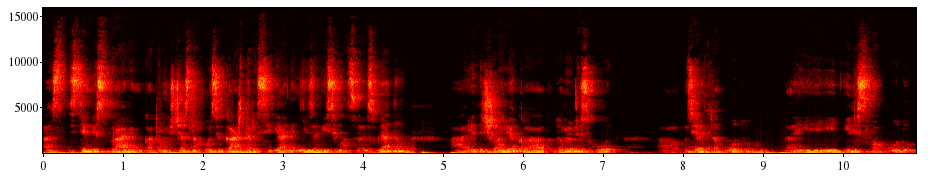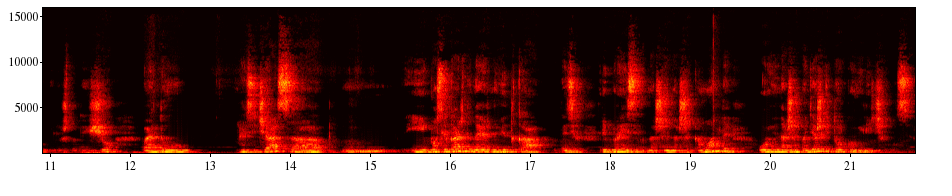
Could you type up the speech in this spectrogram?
а, с, тем бесправием, в котором сейчас находится каждый россиянин, независимо от своих взглядов, а, это человек, который рискует потерять работу да, и, и, или свободу, или что-то еще. Поэтому сейчас и после каждого, наверное, витка этих репрессий в отношении нашей команды, уровень нашей поддержки только увеличивался.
